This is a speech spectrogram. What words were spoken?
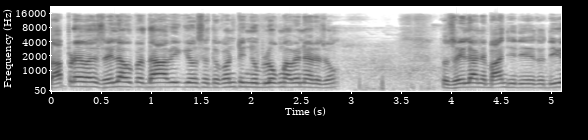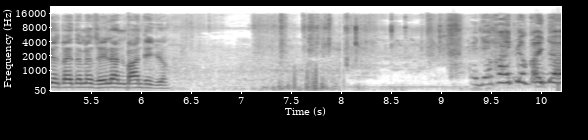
તો આપણે જયલા ઉપર દા આવી ગયો છે તો કન્ટિન્યુ બ્લોગમાં બના રહેજો. તો જયલાને બાંધી દઈએ તો દિવેશભાઈ તમે જયલાને બાંધી દો. એ દેખાય તો કઈ દો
